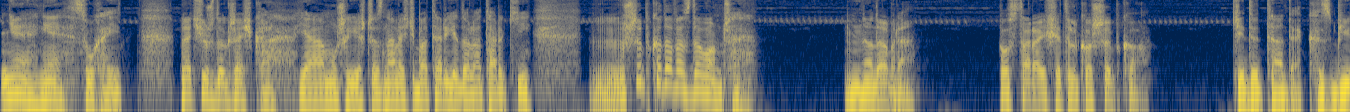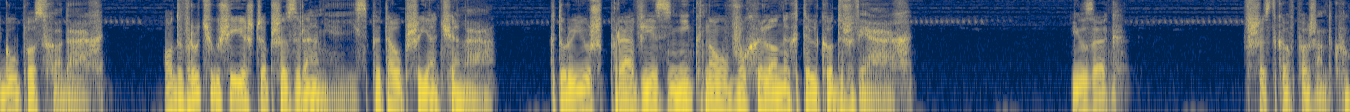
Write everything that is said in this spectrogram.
Nie, nie, słuchaj. Leć już do Grześka. Ja muszę jeszcze znaleźć baterię do latarki. Yy, szybko do was dołączę. No dobra. Postaraj się tylko szybko. Kiedy Tadek zbiegł po schodach, odwrócił się jeszcze przez ramię i spytał przyjaciela, który już prawie zniknął w uchylonych tylko drzwiach. Józek, wszystko w porządku?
